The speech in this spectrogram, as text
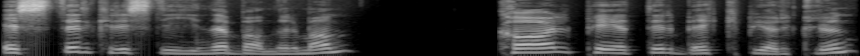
Ester Kristine Bannermann, Carl Peter Beck Bjørklund,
